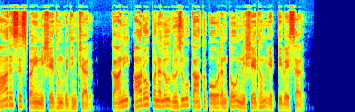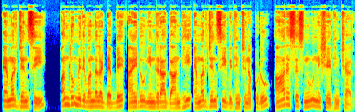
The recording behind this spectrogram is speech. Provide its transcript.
ఆర్ఎస్ఎస్ పై నిషేధం విధించారు. కాని ఆరోపణలు రుజువు కాకపోవడంతో నిషేధం ఎత్తివేశారు. ఎమర్జెన్సీ పంతొమ్మిది వందల డెబ్బై ఐదు ఇందిరా గాంధీ ఎమర్జెన్సీ విధించినప్పుడు ఆర్ఎస్ఎస్ను నిషేధించారు.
